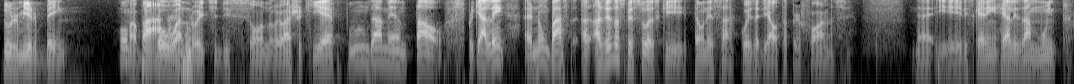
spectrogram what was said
Dormir bem. Opa. Uma boa noite de sono. Eu acho que é fundamental. Porque além. Eh, não basta. Às vezes as pessoas que estão nessa coisa de alta performance. Né, e eles querem realizar muito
